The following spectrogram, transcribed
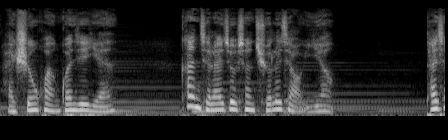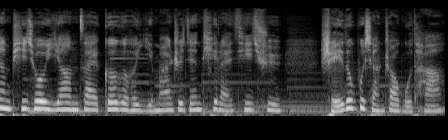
还身患关节炎。看起来就像瘸了脚一样，他像皮球一样在哥哥和姨妈之间踢来踢去，谁都不想照顾他，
